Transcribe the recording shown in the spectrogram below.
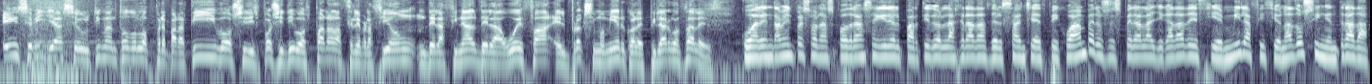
En Sevilla se ultiman todos los preparativos y dispositivos para la celebración de la final de la UEFA el próximo miércoles. Pilar González. 40.000 personas podrán seguir el partido en las gradas del Sánchez Pijuán, pero se espera la llegada de 100.000 aficionados sin entrada.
